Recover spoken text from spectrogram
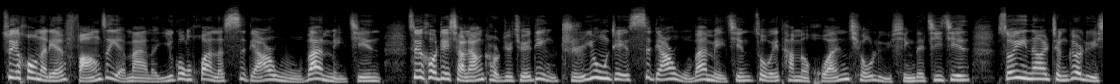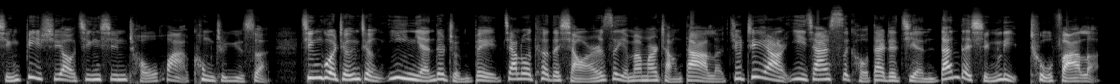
最后呢，连房子也卖了，一共换了四点五万美金。最后，这小两口就决定只用这四点五万美金作为他们环球旅行的基金。所以呢，整个旅行必须要精心筹。谋划控制预算，经过整整一年的准备，加洛特的小儿子也慢慢长大了。就这样，一家四口带着简单的行李出发了。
